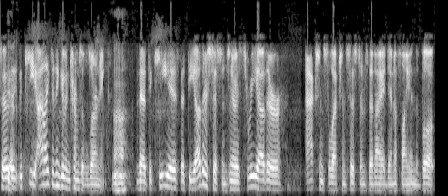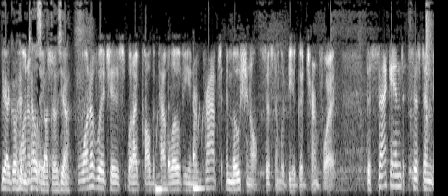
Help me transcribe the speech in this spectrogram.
So yeah. the, the, key. I like to think of it in terms of learning. Uh-huh. That the key is that the other systems. There are three other action selection systems that I identify in the book. Yeah, go ahead and tell us which, about those. Yeah. One of which is what I've called the Pavlovian, or perhaps emotional system would be a good term for it. The second system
